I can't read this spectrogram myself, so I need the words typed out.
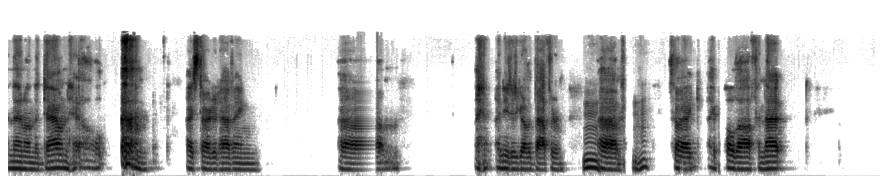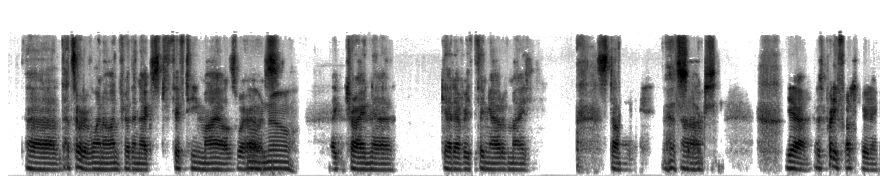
and then on the downhill, I started having, um, I needed to go to the bathroom. Mm. Um, mm-hmm. So I, I pulled off and that, uh, that sort of went on for the next 15 miles where oh, I was no. like trying to get everything out of my stomach. That uh, sucks. Yeah, it was pretty frustrating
